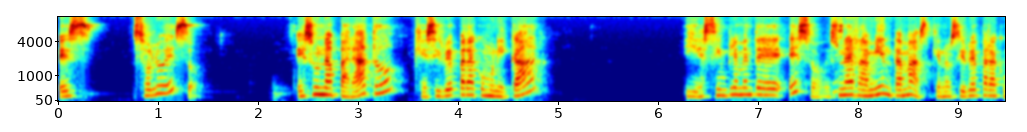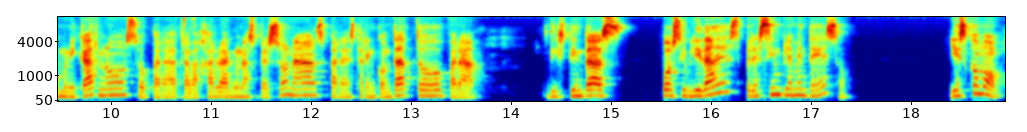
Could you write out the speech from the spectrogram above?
Es solo eso. Es un aparato que sirve para comunicar y es simplemente eso, es una herramienta más que nos sirve para comunicarnos o para trabajar con algunas personas, para estar en contacto, para distintas posibilidades, pero es simplemente eso. Y es como,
